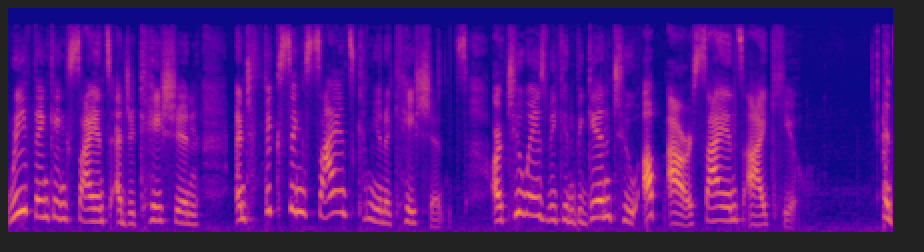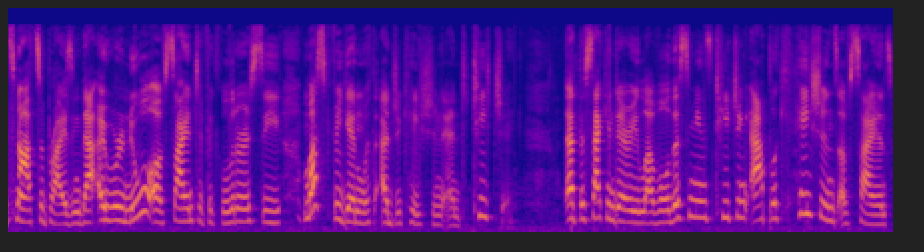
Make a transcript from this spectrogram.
Rethinking science education and fixing science communications are two ways we can begin to up our science IQ. It's not surprising that a renewal of scientific literacy must begin with education and teaching. At the secondary level, this means teaching applications of science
